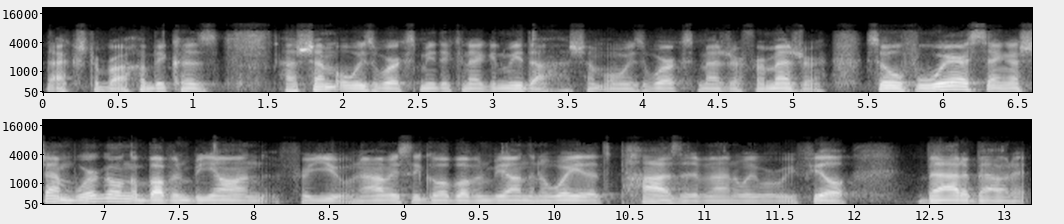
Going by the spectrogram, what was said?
the extra bracha? Because Hashem always works mida keneged mida. Hashem always works measure for measure. So if we're saying Hashem, we're going above and beyond for you, and obviously go above and beyond in a way that's positive, not a way where we feel bad about it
